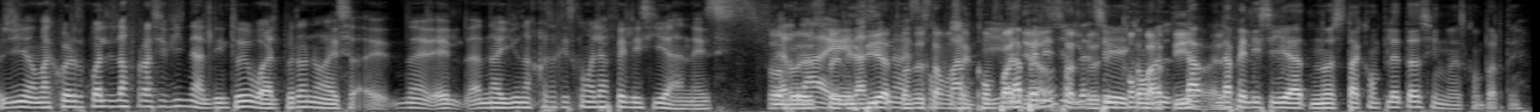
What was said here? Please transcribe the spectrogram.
Oye, no me acuerdo cuál es la frase final de Into Wild, pero no es, eh, no, el- no hay una cosa que es como la felicidad, es Solo es felicidad cuando es estamos en compartida. La, felici- sí, felicidad no está completa si no es compartida.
